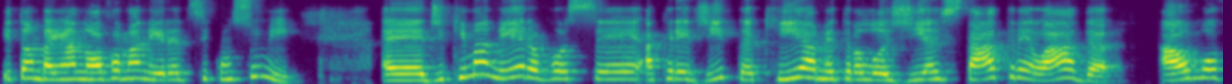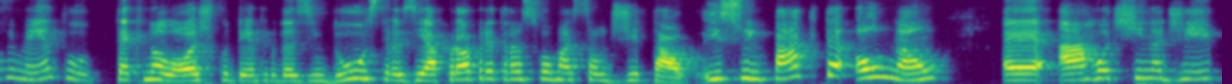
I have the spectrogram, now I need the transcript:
e também a nova maneira de se consumir. É, de que maneira você acredita que a metrologia está atrelada ao movimento tecnológico dentro das indústrias e à própria transformação digital? Isso impacta ou não é, a rotina de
